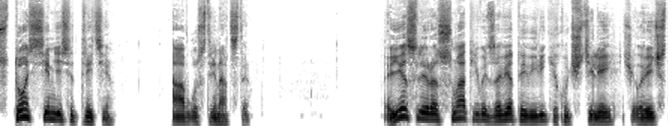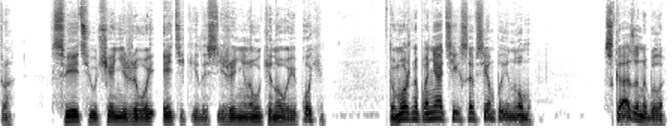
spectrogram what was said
173. Август 13. Если рассматривать заветы великих учителей человечества в свете учений живой этики и достижений науки новой эпохи, то можно понять их совсем по-иному. Сказано было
